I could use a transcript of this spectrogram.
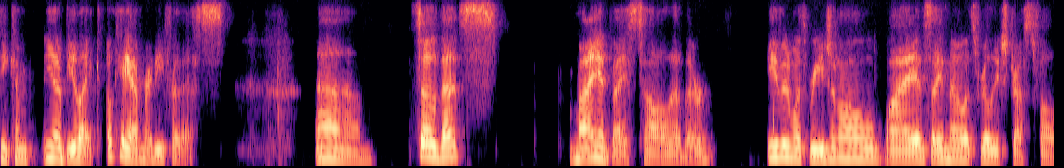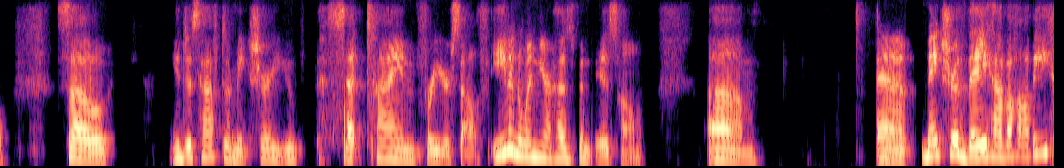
decom, you know, be like, okay, I'm ready for this. Um, so that's my advice to all other even with regional wives i know it's really stressful so you just have to make sure you set time for yourself even when your husband is home. Um, and make sure they have a hobby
